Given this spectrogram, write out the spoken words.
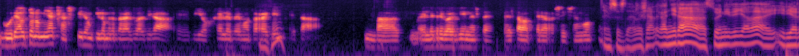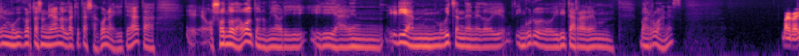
gure autonomiak zazpiron kilometrotara heldu dira e, bio GLP motorrekin, eta ba, elektrikoekin ez, ez da baptere erreza izango. Ez, ez da, erresa. Gainera, zuen ideia da, e, hiriaren mugikortasunean aldaketa sakona egitea, eta e, oso ondo dago autonomia hori hiriaren, hirian mugitzen den edo inguru hiritarraren barruan, ez? Bai, bai.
